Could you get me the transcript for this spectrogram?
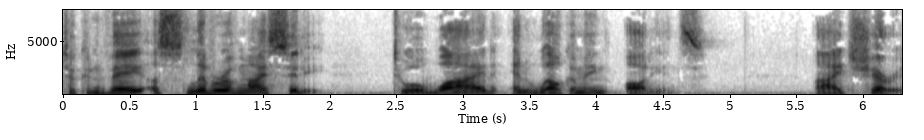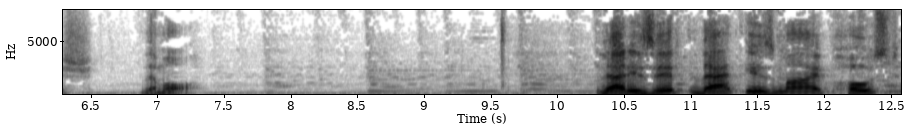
to convey a sliver of my city to a wide and welcoming audience. I cherish them all. That is it. That is my post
